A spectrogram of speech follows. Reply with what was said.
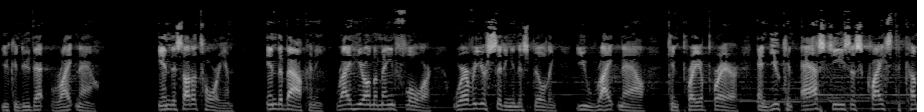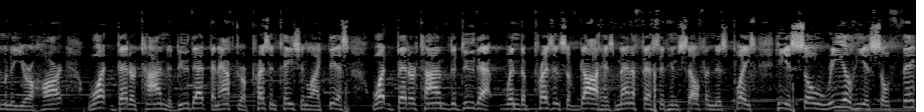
You can do that right now in this auditorium, in the balcony, right here on the main floor, wherever you're sitting in this building. You right now can pray a prayer and you can ask Jesus Christ to come into your heart. What better time to do that than after a presentation like this? What better time to do that when the presence of God has manifested himself in this place? He is so real, he is so thick,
